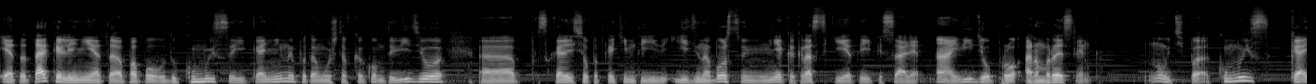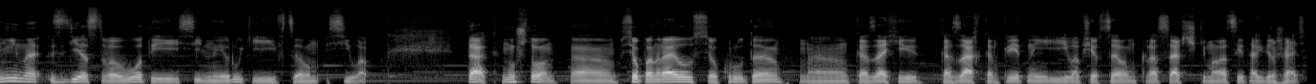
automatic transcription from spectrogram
это так или нет а, по поводу кумыса и канины, потому что в каком-то видео, а, скорее всего, под какими-то е- единоборствами мне как раз-таки это и писали. А, видео про армрестлинг. Ну, типа, кумыс, канина с детства, вот и сильные руки, и в целом сила. Так, ну что, э, все понравилось, все круто. Э, казахи, казах конкретный и вообще в целом красавчики, молодцы, так держать.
